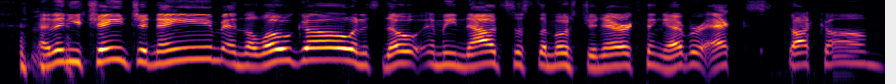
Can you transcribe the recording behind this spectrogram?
and then you change the name and the logo and it's no I mean now it's just the most generic thing ever, X.com.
